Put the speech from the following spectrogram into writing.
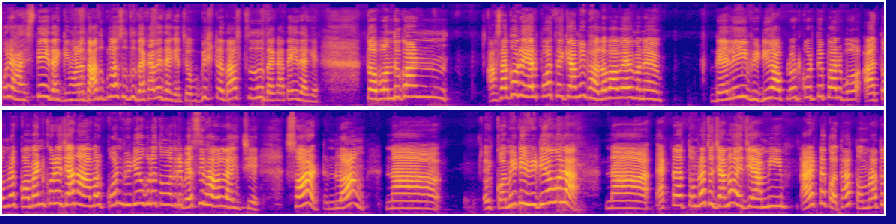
করে হাসতেই থাকি। মানে দাঁতগুলো শুধু দেখাতেই থাকে, চব্বিশটা দাঁত শুধু দেখাতেই থাকে। তো বন্ধুগণ, আশা করি এরপর থেকে আমি ভালোভাবে মানে ডেলি ভিডিও আপলোড করতে পারব। আর তোমরা কমেন্ট করে জানো আমার কোন ভিডিওগুলো তোমাদের বেশি ভালো লাগছে। শর্ট লং না ওই কমেডি ভিডিওগুলা না একটা তোমরা তো জানোই যে আমি আরেকটা কথা, তোমরা তো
